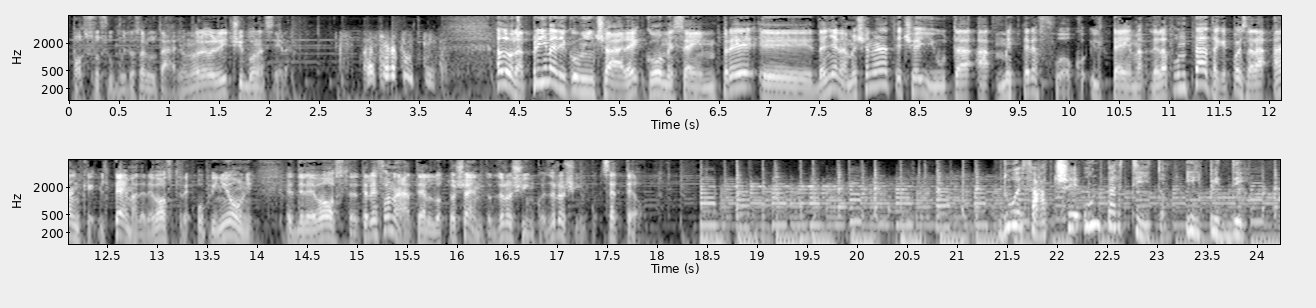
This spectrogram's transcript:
posso subito salutare. Onorevole Ricci, buonasera. Buonasera a tutti. Allora, prima di cominciare, come sempre, eh, Daniela Mecenate ci aiuta a mettere a fuoco il tema della puntata, che poi sarà anche il tema delle vostre opinioni e delle vostre telefonate all'800 05 05 78. Due facce, un partito, il PD.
